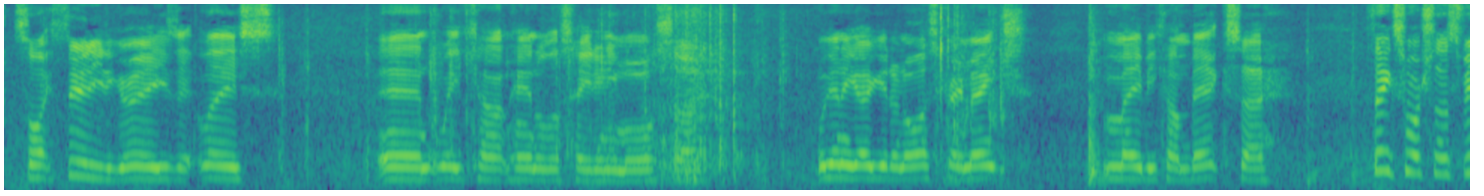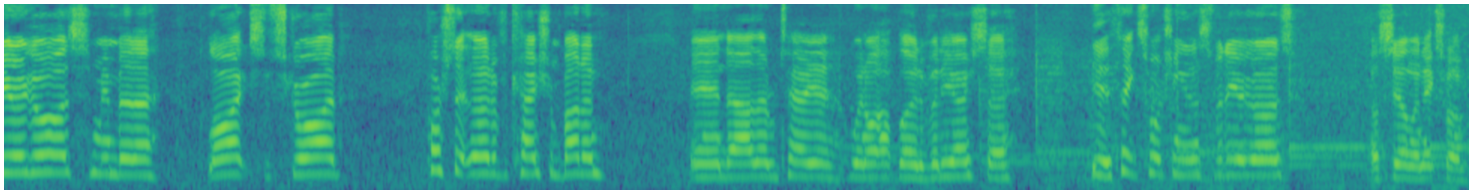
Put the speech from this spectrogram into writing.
It's like 30 degrees at least, and we can't handle this heat anymore, so we're gonna go get an ice cream each, maybe come back. So thanks for watching this video guys. Remember to like, subscribe, push that notification button, and uh, that'll tell you when I upload a video. So yeah, thanks for watching this video guys. I'll see you on the next one.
